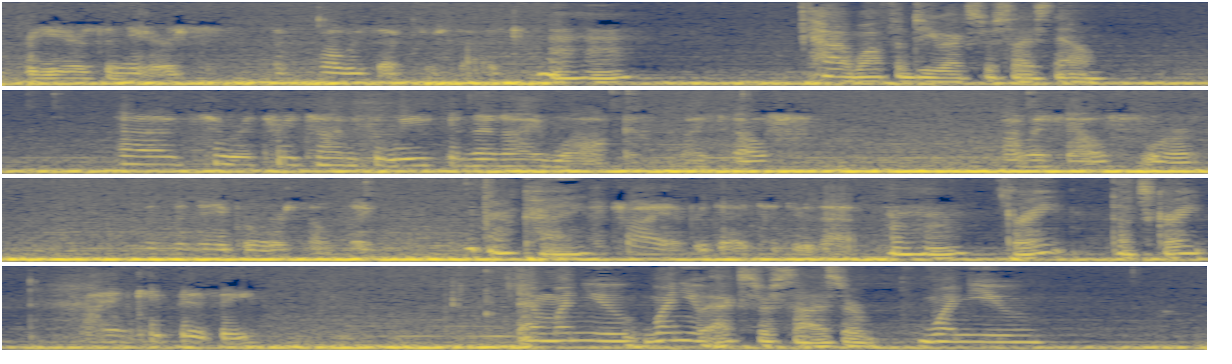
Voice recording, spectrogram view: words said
for years and years. I've always exercised. mm-hmm. How often do you exercise now? Uh, two or three times a week, and then I walk myself by myself or with a neighbor or something. Okay. I try every day to do that. Mm-hmm. Great. That's great. Try and keep busy. And when you when you exercise or when you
